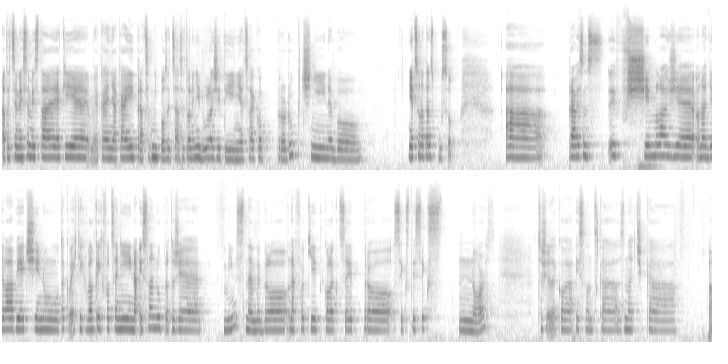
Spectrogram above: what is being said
a teď se nejsem jistá, jaký je, jaká je nějaká její pracovní pozice, asi to není důležitý, něco jako produkční nebo něco na ten způsob. A právě jsem si všimla, že ona dělá většinu takových těch velkých focení na Islandu, protože mým snem by bylo nafotit kolekci pro 66 North, což je taková islandská značka uh,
